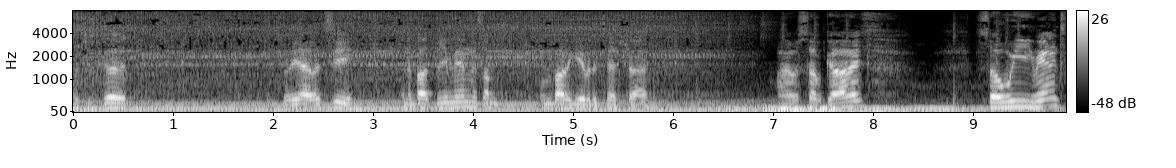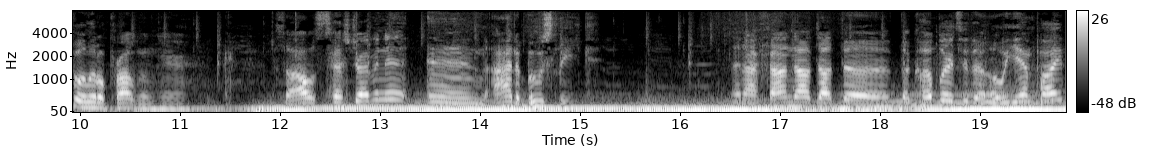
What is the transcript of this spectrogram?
which is good. So yeah, let's see. In about three minutes, I'm, I'm about to give it a test drive. All right, what's up guys? So we ran into a little problem here. So I was test driving it and I had a boost leak. And I found out that the, the coupler to the OEM pipe,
